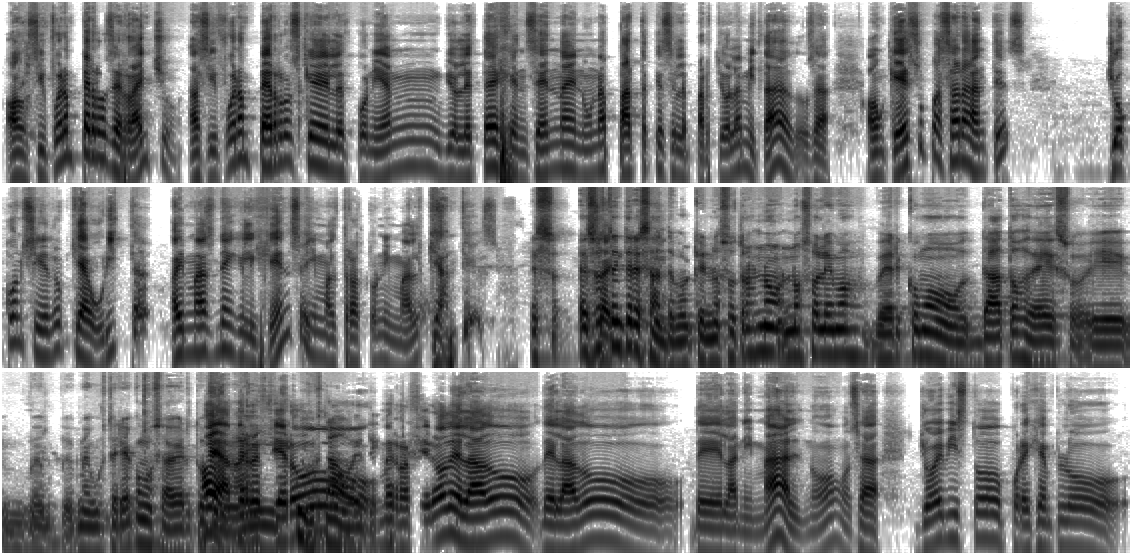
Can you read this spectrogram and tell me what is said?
o si fueran perros de rancho, así fueran perros que les ponían violeta de gencena en una pata que se le partió a la mitad. O sea, aunque eso pasara antes, yo considero que ahorita hay más negligencia y maltrato animal que antes. Eso, eso está interesante porque nosotros no, no, solemos ver como datos de eso. Eh, me gustaría como saber tu Vaya, me refiero, me refiero del lado, del lado del animal, ¿no? O sea, yo he visto, por ejemplo,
